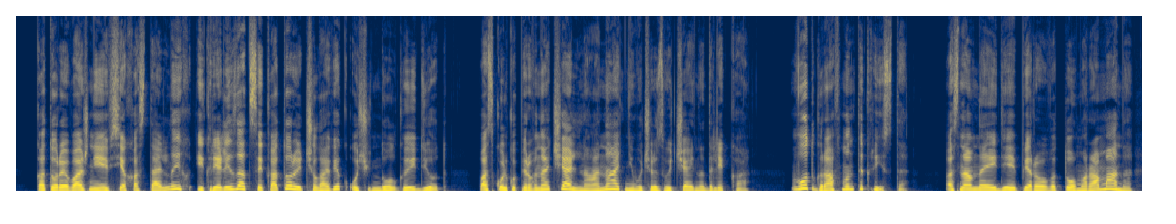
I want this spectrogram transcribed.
– которая важнее всех остальных и к реализации которой человек очень долго идет, поскольку первоначально она от него чрезвычайно далека. Вот граф Монте-Кристо. Основная идея первого тома романа –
